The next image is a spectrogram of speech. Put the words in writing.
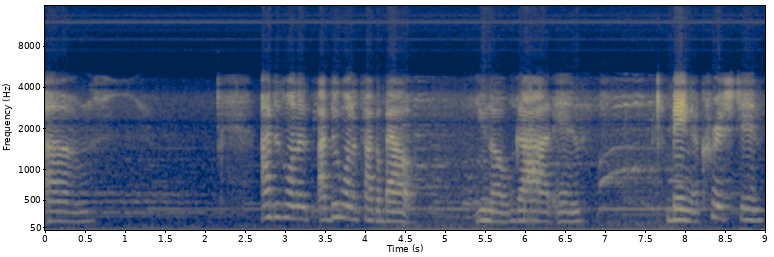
Um, I just want to, I do want to talk about, you know, God and being a Christian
